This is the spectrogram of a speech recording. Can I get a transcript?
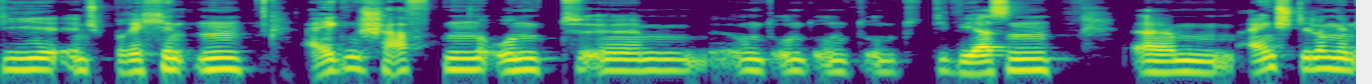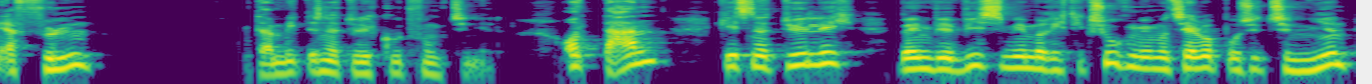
die entsprechenden Eigenschaften und, ähm, und, und, und, und diversen ähm, Einstellungen erfüllen, damit es natürlich gut funktioniert. Und dann geht es natürlich, wenn wir wissen, wie wir richtig suchen, wie wir uns selber positionieren,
